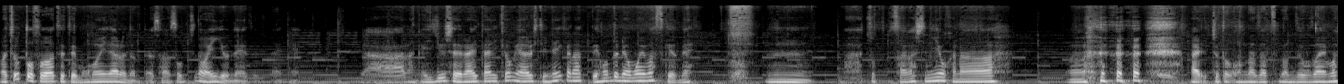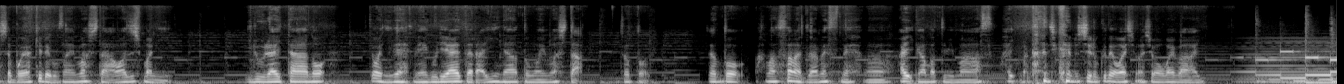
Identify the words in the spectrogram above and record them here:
まあ、ちょっと育てて物になるんだったらさ、そっちの方がいいよね、絶対ね。いやー、なんか移住者でライターに興味ある人いないかなって本当に思いますけどね。うん。まあ、ちょっと探してみようかな。うん。はい、ちょっとこんな雑談でございました。ぼやきでございました。淡路島にいるライターの人にね、巡り会えたらいいなと思いました。ちょっと、ちゃんと話さないとダメですね。うん。はい、頑張ってみます。はい、また次回の収録でお会いしましょう。バイバイ。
